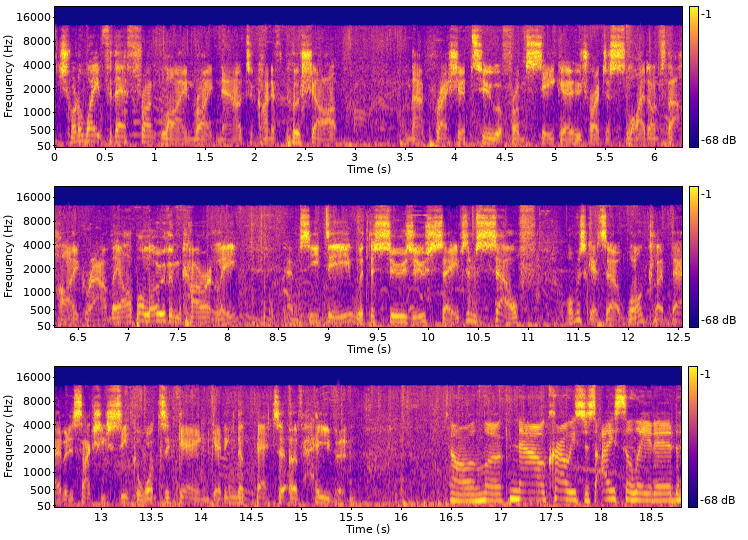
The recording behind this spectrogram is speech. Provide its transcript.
Just want to wait for their front line right now to kind of push up and that pressure too from Sega, who tried to slide onto that high ground. They are below them currently. MCD with the Suzu saves himself Almost gets uh, one clip there, but it's actually Seeker once again getting the better of Haven. Oh, and look, now Crowy's just isolated.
